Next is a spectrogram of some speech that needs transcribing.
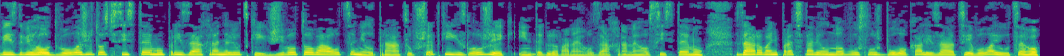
Vyzdvihol dôležitosť systému pri záchrane ľudských životov a ocenil prácu všetkých zložiek integrovaného záchranného systému. Zároveň predstavil novú službu lokalizácie volajúceho,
